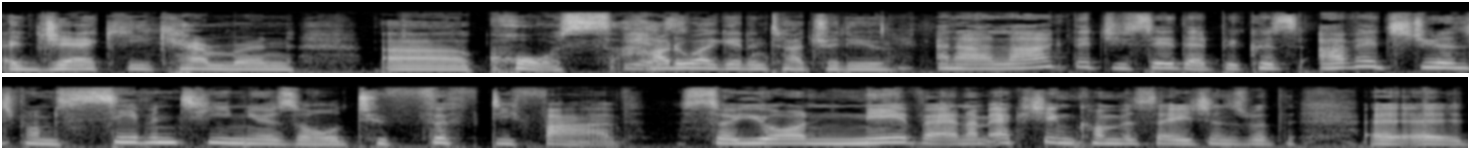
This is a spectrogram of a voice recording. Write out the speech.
a Jackie Cameron uh, course. How do I get in touch with you? And I like that you said that because I've had students from 17 years old to 55. So you're never, and I'm actually in conversations with a,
